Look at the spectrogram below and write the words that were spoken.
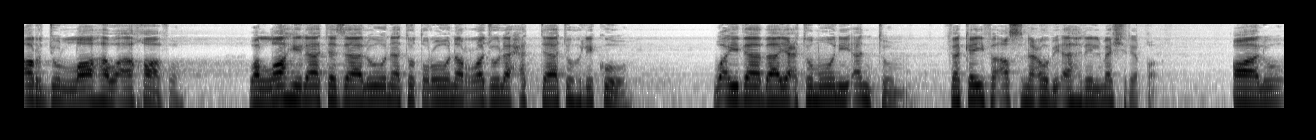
أرجو الله وأخافه. والله لا تزالون تطرون الرجل حتى تهلكوه. وإذا بايعتموني أنتم فكيف أصنع بأهل المشرق؟ قالوا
